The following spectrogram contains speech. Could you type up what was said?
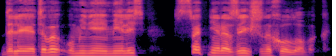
для этого у меня имелись сотни различных уловок.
